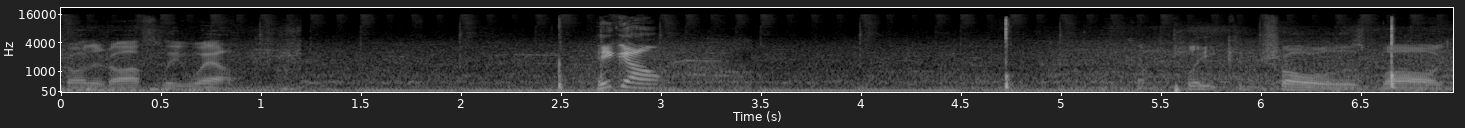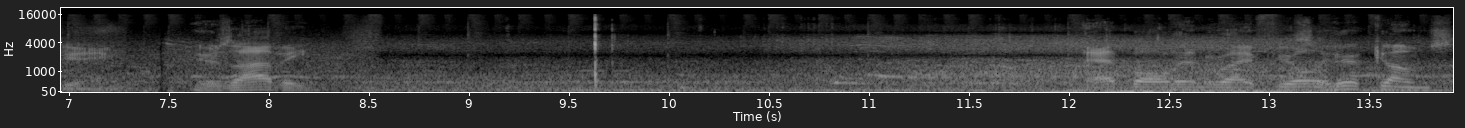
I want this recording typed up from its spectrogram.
throwing it awfully well. He gone. Complete control of this ball game. Here's Avi. That ball into right field. Here comes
